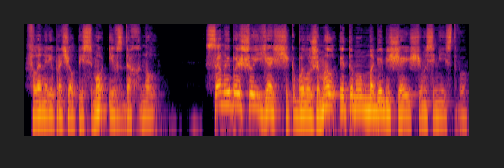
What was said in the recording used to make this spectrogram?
Фленнери прочел письмо и вздохнул. Самый большой ящик был уже мал этому многообещающему семейству.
